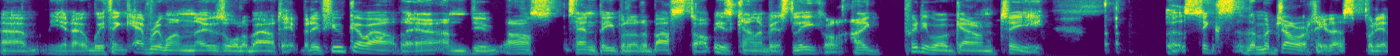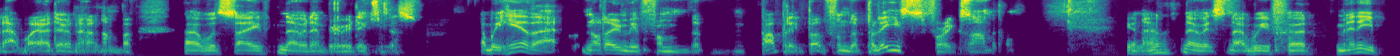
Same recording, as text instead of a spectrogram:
Um, you know, we think everyone knows all about it. But if you go out there and you ask 10 people at a bus stop, is cannabis legal? I pretty well guarantee that six, the majority, let's put it that way, I don't know a number, uh, would say, no, don't be ridiculous. And we hear that not only from the public, but from the police, for example. You know, no, it's no, we've heard many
